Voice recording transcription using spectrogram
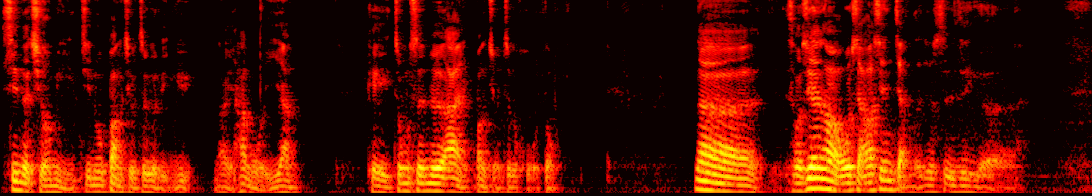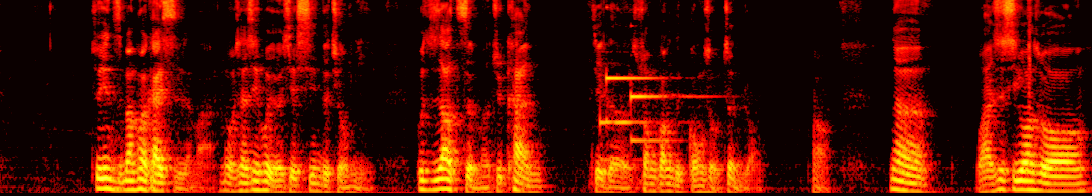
新的球迷进入棒球这个领域，那也和我一样，可以终身热爱棒球这个活动。那首先哈，我想要先讲的就是这个最近职棒快开始了嘛，那我相信会有一些新的球迷。不知道怎么去看这个双方的攻守阵容，好，那我还是希望说，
